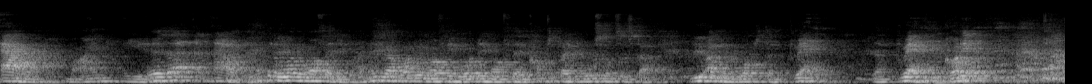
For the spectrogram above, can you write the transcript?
hour, mind. You hear that? An hour. You're not going to wander off anywhere. I you're wandering off here, wandering off there, contemplating all sorts of stuff. You are going to watch the breath. The breath. Got it?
